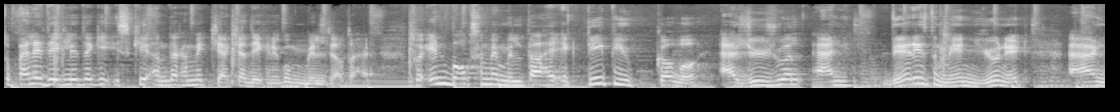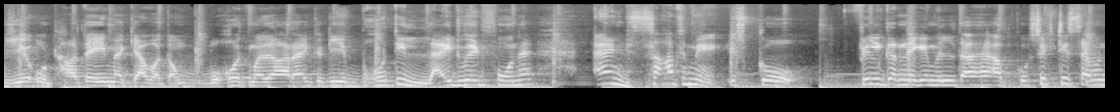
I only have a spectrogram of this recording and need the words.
तो पहले देख लेते हैं कि इसके अंदर हमें क्या क्या देखने को मिल जाता है। तो इन बॉक्स हमें मिलता है एक TPU cover as usual and there is the main unit and ये उठाते ही मैं क्या बताऊँ, बहुत मज़ा आ रहा है, क्योंकि ये बहुत ही लाइट वेट फ़ोन है। एंड साथ में इसको फिल करने के मिलता है आपको 67 सेवन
